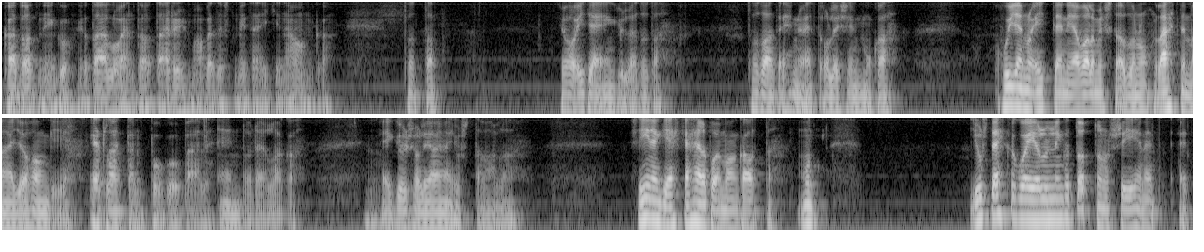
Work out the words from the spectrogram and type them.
katot niin kuin jotain luentoa tai ryhmäopetusta, mitä ikinä onkaan. Totta. Joo, itse en kyllä tota, tota tehnyt, että olisin muka huijannut itteeni ja valmistautunut lähtemään johonkin. Ja Et laittanut pukua päälle. en todellakaan. Ei, kyllä se oli aina just tavallaan. Siinäkin ehkä helpoimman kautta. Mutta just ehkä kun ei ollut niinku tottunut siihen, että et,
